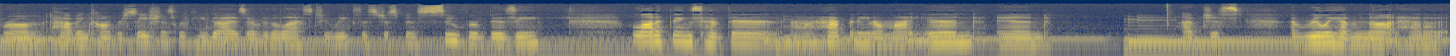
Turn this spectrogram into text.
from having conversations with you guys over the last two weeks. It's just been super busy a lot of things have been uh, happening on my end, and I've just, I really have not had a,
